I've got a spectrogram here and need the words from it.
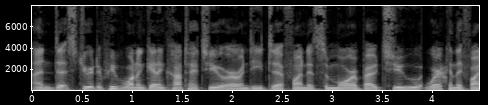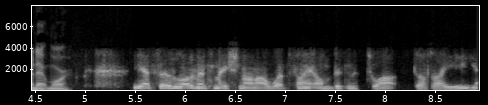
And uh, Stuart, if people want to get in contact with you, or indeed uh, find out some more about you, where can they find out more? Yeah, so a lot of information on our website on business2arts.ie.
